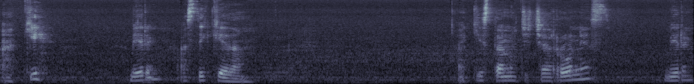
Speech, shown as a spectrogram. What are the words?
aquí, miren, así quedan Aquí están los chicharrones. Miren.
